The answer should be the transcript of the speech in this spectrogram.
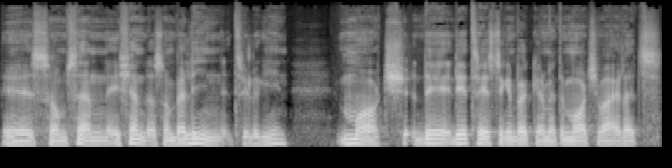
eh, som sen är kända som Berlin-trilogin. March, det, det är tre stycken böcker, de heter March Violets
